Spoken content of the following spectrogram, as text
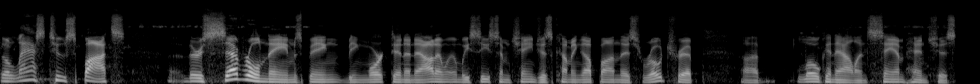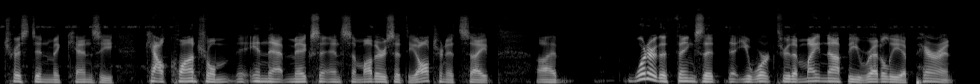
the last two spots, uh, there's several names being being worked in and out, and, and we see some changes coming up on this road trip. Uh, Logan Allen, Sam Hentges, Triston McKenzie, Cal Quantrill in that mix, and some others at the alternate site. Uh, what are the things that, that you work through that might not be readily apparent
